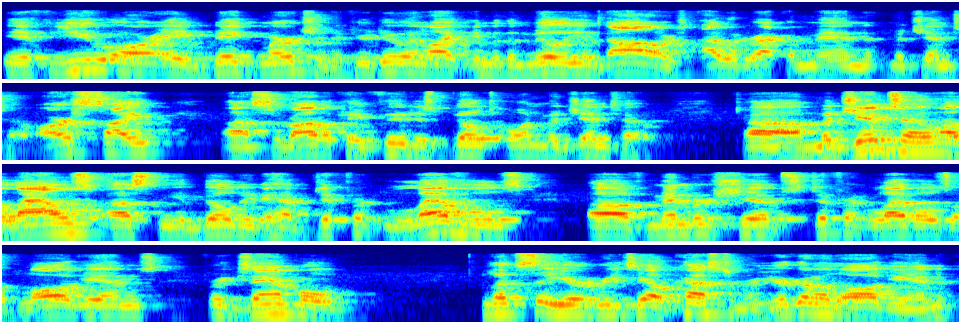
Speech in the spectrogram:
if you are a big merchant, if you're doing like into the million dollars, I would recommend Magento. Our site, uh, Survival Cave Food is built on Magento. Uh, Magento allows us the ability to have different levels of memberships, different levels of logins. For example, let's say you're a retail customer, you're going to log in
